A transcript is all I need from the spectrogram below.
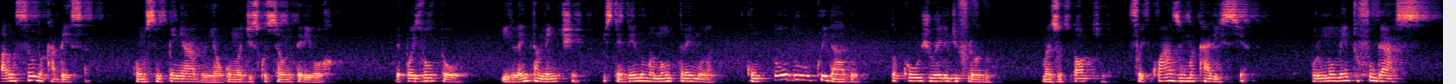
balançando a cabeça, como se empenhado em alguma discussão interior. Depois voltou e, lentamente, estendendo uma mão trêmula, com todo o cuidado, tocou o joelho de Frodo. Mas o toque foi quase uma carícia. Por um momento fugaz,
